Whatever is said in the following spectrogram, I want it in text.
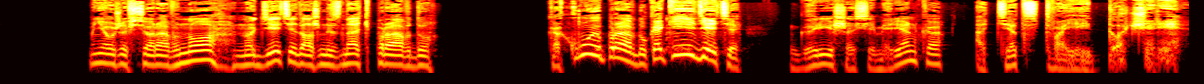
Мне уже все равно, но дети должны знать правду. Какую правду? Какие дети? Гриша Семеренко, отец твоей дочери.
